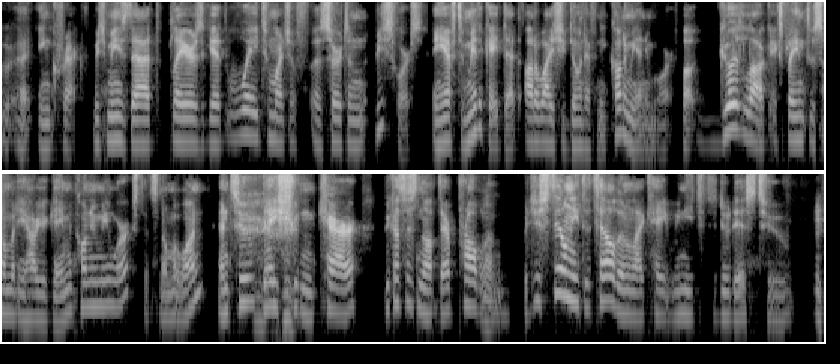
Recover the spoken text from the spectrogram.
uh, incorrect, which means that players get way too much of a certain resource, and you have to mitigate that. Otherwise, you don't have an economy anymore. Well, good luck explaining to somebody how your game economy works. That's number one. And two, they shouldn't care because it's not their problem. But you still need to tell them, like, hey, we need to do this to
